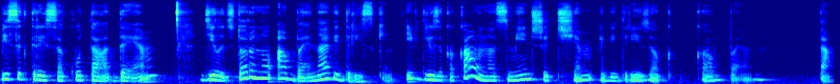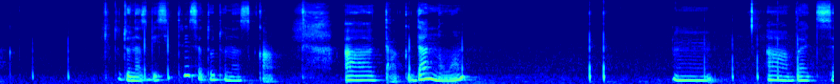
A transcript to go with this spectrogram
Бісектриса кута Д ділить сторону АБ на відрізки. І відрізок АК у нас менше, ніж відрізок КБ. Так. Тут у нас бісектриса, тут у нас К. Так, дано. А, Б, С,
